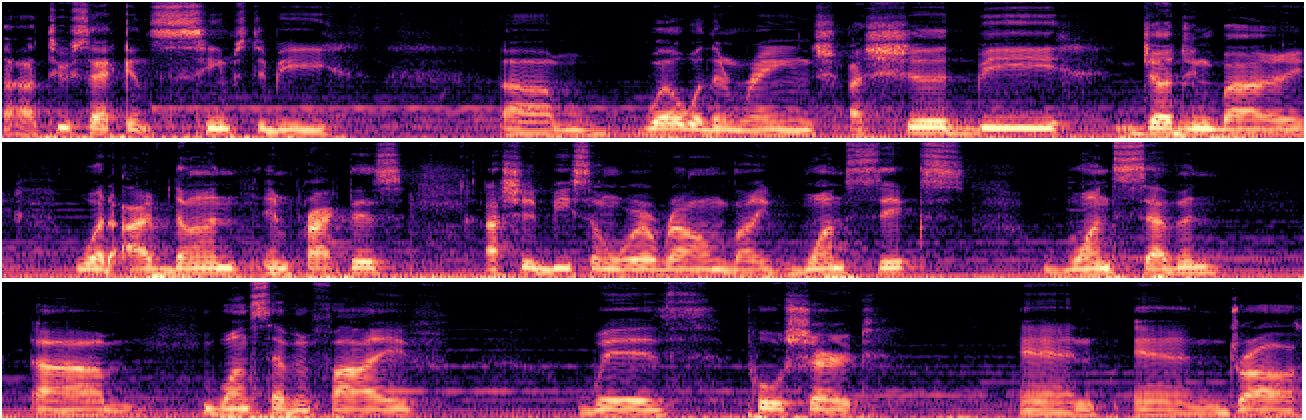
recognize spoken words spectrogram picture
uh, two seconds seems to be um, well within range. I should be judging by what I've done in practice. I should be somewhere around like one six, one seven. Um, 175 with pull shirt and and draw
